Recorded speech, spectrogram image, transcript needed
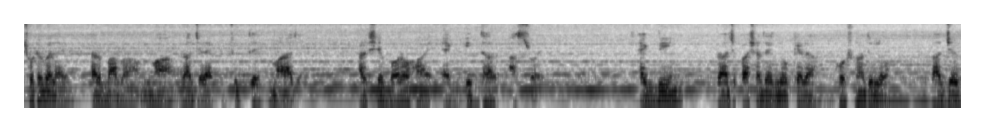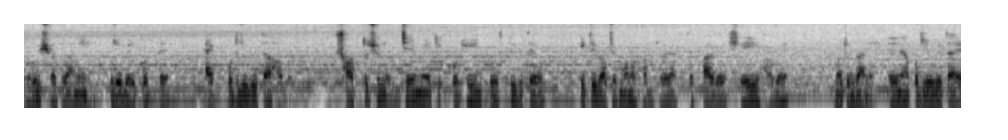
ছোটবেলায় তার বাবা, মা রাজ্যের এক যুদ্ধে মারা যায় আর সে বড় হয় এক বৃদ্ধার আশ্রয়ে। একদিন রাজপ্রাসাদের লোকেরা ঘোষণা দিল, রাজ্যের ভবিষ্যৎ রানী খুঁজে বের করতে এক প্রতিযোগিতা হবে। শর্ত ছিল যে মেয়েটি কঠিন পরিস্থিতিতেও ইতিবাচক মনোভাব ধরে রাখতে পারবে, সেই হবে নতুন রানী। এলিনা প্রতিযোগিতায়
